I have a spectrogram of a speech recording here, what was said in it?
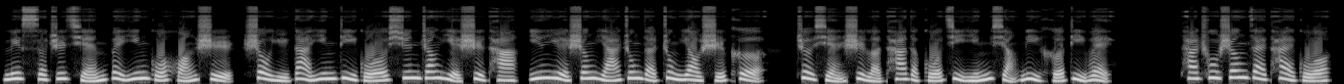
Lisa 之前被英国皇室授予大英帝国勋章，也是她音乐生涯中的重要时刻。这显示了他的国际影响力和地位。他出生在泰国，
